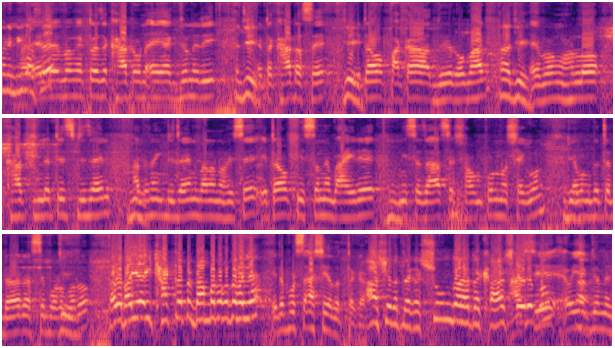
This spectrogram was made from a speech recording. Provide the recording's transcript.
মানে মিল আছে। এটা এবং একটা যে খাট একজনেরই জি। একটা খাট আছে। এটাও পাকা দুয়ের ওভার। হ্যাঁ জি। এবং হলো খাট লেটেস্ট ডিজাইন আধুনিক ডিজাইন বানানো হয়েছে। এটাও পিছনে বাইরে নিচে যা আছে সম্পূর্ণ সেগুন। এবং দুটো ডয়ার আছে বড় বড়। তাহলে ভাইয়া এই খাটটা আপনার দাম পড়বে কত ভাইয়া? এটা পড়ছে আশি হাজার টাকা। আশি হাজার টাকা সুন্দর একটা খাস ওই একজনের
